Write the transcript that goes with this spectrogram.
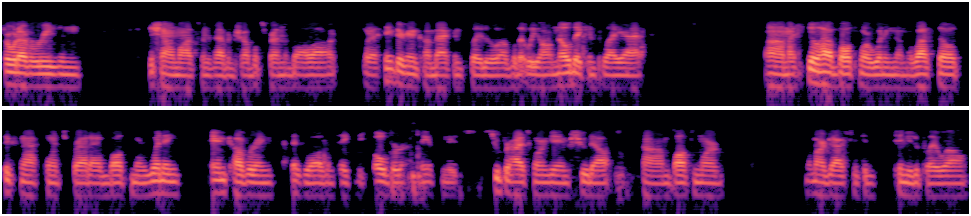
For whatever reason, Deshaun Watson is having trouble spreading the ball out. But I think they're gonna come back and play to the level that we all know they can play at. Um, I still have Baltimore winning on nonetheless, though. It's six and a half point spread. I have Baltimore winning and covering as well as I'm taking the over. I think it's gonna be a super high scoring game, shootout. Um, Baltimore, Lamar Jackson continue to play well.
